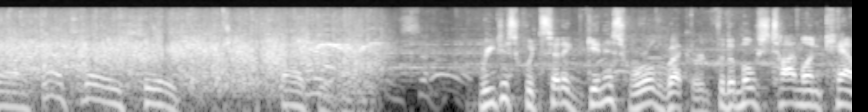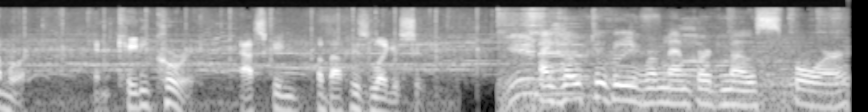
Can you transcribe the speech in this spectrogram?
gosh, that's very sweet. Thank you. honey. Regis would set a Guinness World Record for the most time on camera. And Katie Couric asking about his legacy. I hope to be remembered most for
